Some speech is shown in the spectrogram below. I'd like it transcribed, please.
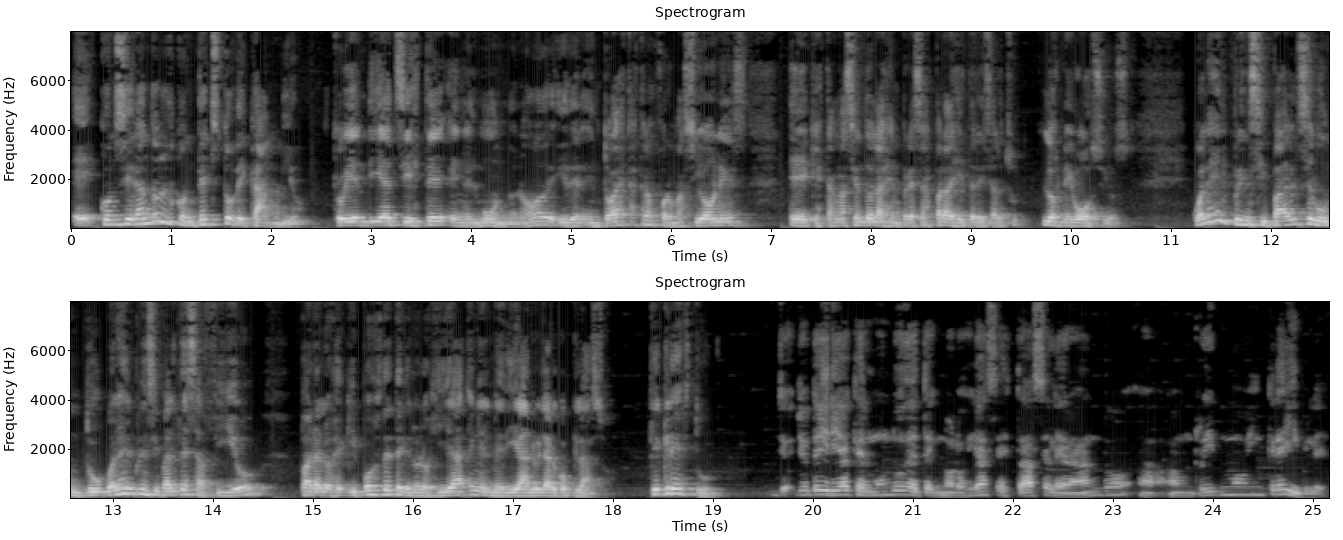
eh, considerando el contexto de cambio que hoy en día existe en el mundo, ¿no? Y en todas estas transformaciones eh, que están haciendo las empresas para digitalizar los negocios. ¿Cuál es el principal, según tú, cuál es el principal desafío para los equipos de tecnología en el mediano y largo plazo? ¿Qué crees tú? yo, te diría que el mundo de tecnología se está acelerando a, un ritmo increíble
